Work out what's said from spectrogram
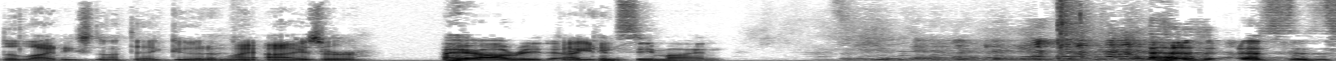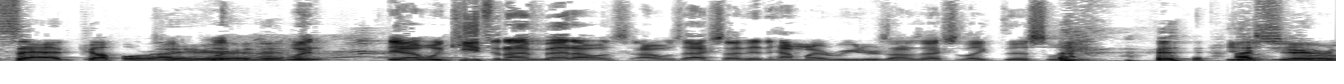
the lighting's not that good, and my eyes are. Here, I'll read it. Fading. I can see mine. that's a sad couple right here. When, when, yeah, when Keith and I met, I was I was actually I didn't have my readers. I was actually like this. When I shared.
